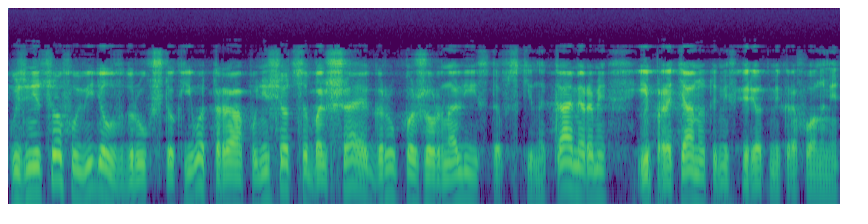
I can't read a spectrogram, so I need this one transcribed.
Кузнецов увидел вдруг, что к его трапу несется большая группа журналистов с кинокамерами и протянутыми вперед микрофонами.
